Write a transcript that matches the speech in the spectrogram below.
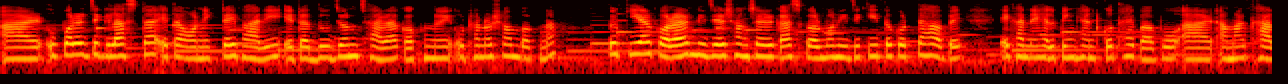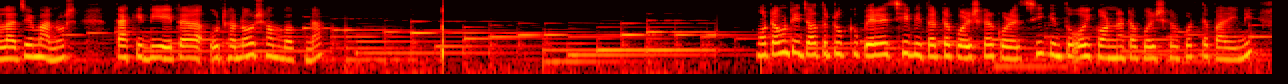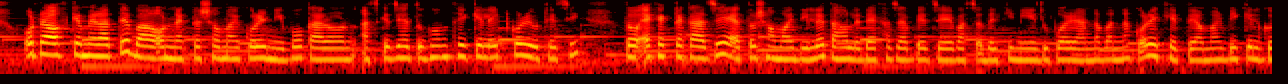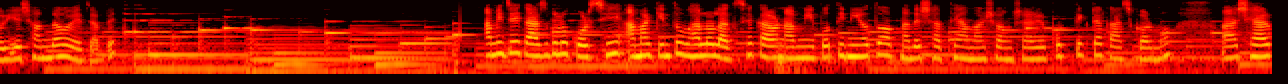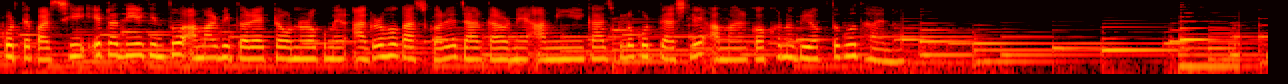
আর উপরের যে গ্লাসটা, এটা অনেকটাই ভারী, এটা দুজন ছাড়া কখনোই উঠানো সম্ভব না। তো কি আর করার? নিজের সংসারের কাজকর্ম নিজেকেই তো করতে হবে। এখানে হেল্পিং হ্যান্ড কোথায় পাবো? আর আমার খালা যে মানুষ, তাকে দিয়ে এটা উঠানোও সম্ভব না। মোটামুটি যতটুকু পেরেছি ভিতরটা পরিষ্কার করেছি, কিন্তু ওই কর্নাটা পরিষ্কার করতে পারিনি। ওটা অফ ক্যামেরাতে বা অন্য একটা সময় করে নিব, কারণ আজকে যেহেতু ঘুম থেকে লেট করে উঠেছি, তো এক একটা কাজে এত সময় দিলে তাহলে দেখা যাবে যে বাচ্চাদেরকে নিয়ে দুপুরে রান্নাবান্না করে খেতে আমার বিকেল গড়িয়ে সন্ধ্যা হয়ে যাবে। আমি যে কাজগুলো করছি, আমার কিন্তু ভালো লাগছে কারণ আমি প্রতিনিয়ত আপনাদের সাথে আমার সংসারের প্রত্যেকটা কাজকর্ম শেয়ার করতে পারছি। এটা দিয়ে কিন্তু আমার ভিতরে একটা অন্যরকমের আগ্রহ কাজ করে, যার কারণে আমি এই কাজগুলো করতে আসলে আমার কখনো বিরক্ত বোধ হয় না।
